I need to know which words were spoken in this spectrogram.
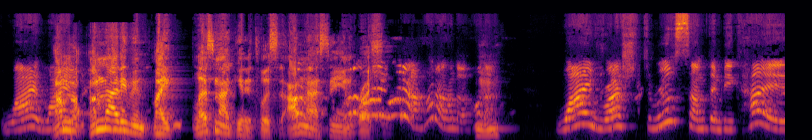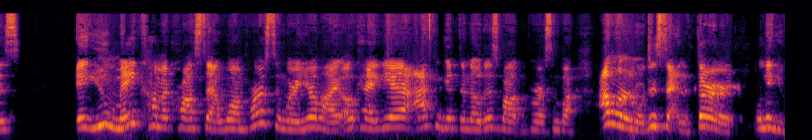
why why I'm not, I'm not, even like let's not get it twisted i'm not saying hold rush on, it hold on hold on hold on, hold mm-hmm. on. why rush through something because it, you may come across that one person where you're like, okay, yeah, I can get to know this about the person, but I want to know this, that, and the third. And then you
